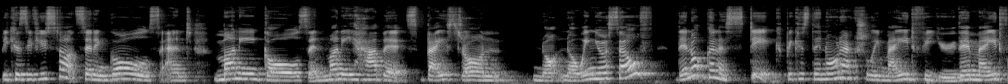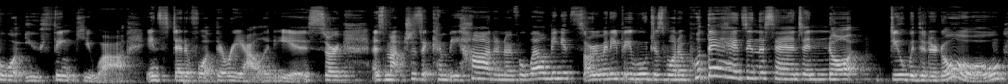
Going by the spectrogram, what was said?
Because if you start setting goals and money goals and money habits based on not knowing yourself, they're not going to stick because they're not actually made for you. They're made for what you think you are instead of what the reality is. So, as much as it can be hard and overwhelming, it's so many people just want to put their heads in the sand and not deal with it at all.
